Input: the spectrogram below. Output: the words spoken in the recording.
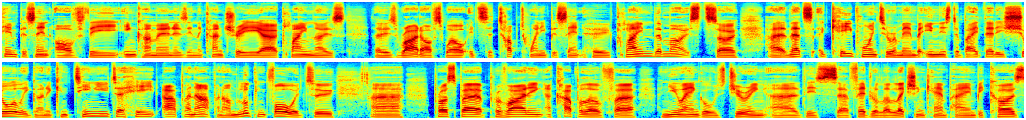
10% of the income earners in the country uh, claim those those write offs, well, it's the top 20% who claim the most. So uh, that's a key point to remember in this debate that is surely going to continue to heat up and up. And I'm looking forward to. Uh, Prosper providing a couple of uh, new angles during uh, this uh, federal election campaign because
